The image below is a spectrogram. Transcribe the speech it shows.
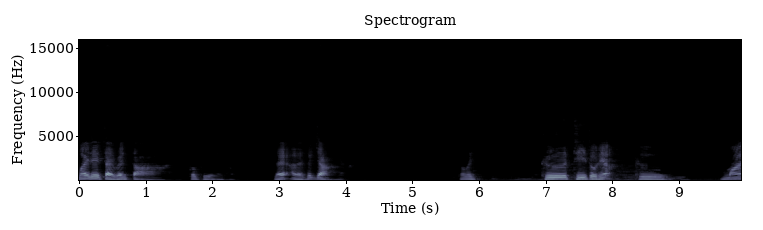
ไม่ได้ใส่แว่นตาก็คืออะไรครับ และอะไรสักอย่างเนี่ย ก็เป็นคือทีตัวเนี้ยคือไม่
